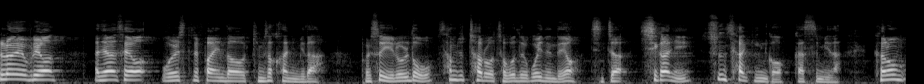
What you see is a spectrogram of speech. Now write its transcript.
헬로 에브리원 안녕하세요. 월스트리트 파인더 김석환입니다. 벌써 1월도 3주차로 접어들고 있는데요. 진짜 시간이 순삭인 것 같습니다. 그럼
